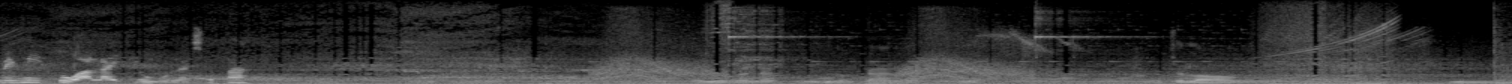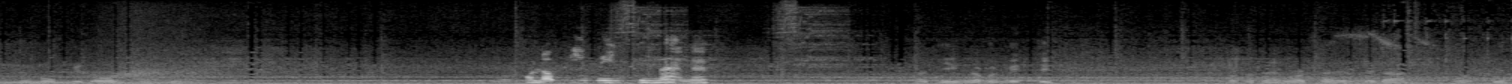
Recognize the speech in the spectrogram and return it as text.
ไม่มีตัวอะไรอยู่แล้วใช่ปะเราอยู่นั้นนะเราอยู่ตรงกลางนะเนี่ยเดี๋ยวจะลองยิงในมุมที่โดนจริงคนเราพี่วิ่งขึ้นมานะๆถ้ายิงแล้วมันไม่ติดก็แสดงว่าใช้ไม่ได้ก็เปลี่ยน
